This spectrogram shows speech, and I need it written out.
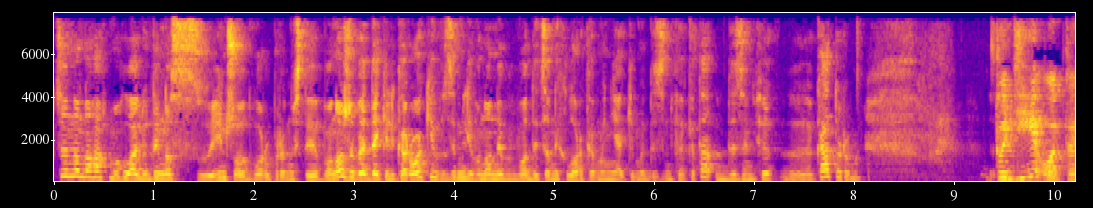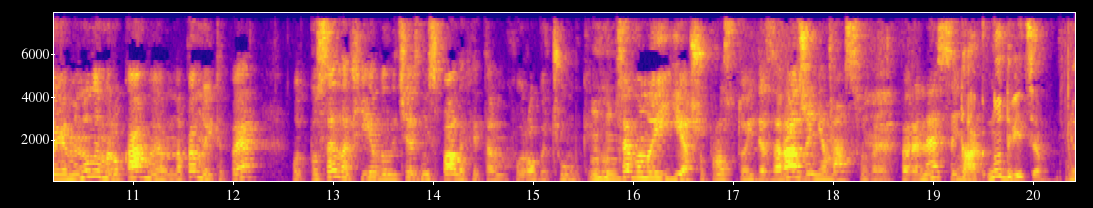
це на ногах могла людина з іншого двору принести. Воно живе декілька років в землі, воно не виводиться ні хлорками, ніякими дезінфекта... дезінфікаторами. Тоді, от е, минулими роками, напевно, і тепер, от по селах є величезні спалахи там хвороби чумки. То це воно і є, що просто йде зараження, масове перенесення. Так, ну дивіться, е,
